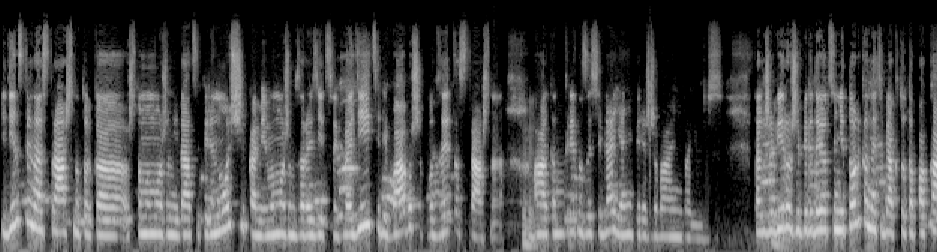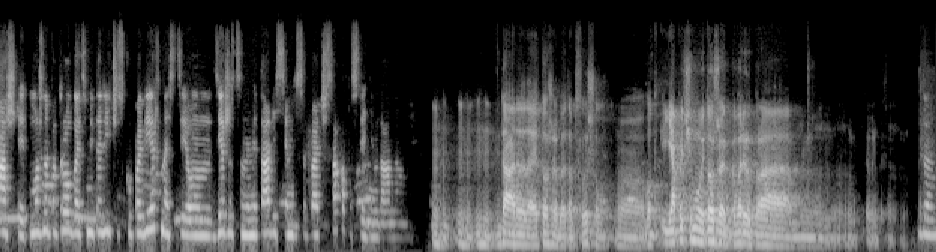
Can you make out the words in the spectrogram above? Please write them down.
Единственное страшно только, что мы можем являться переносчиками, мы можем заразить своих родителей, бабушек, вот за это страшно. А конкретно за себя я не переживаю, не боюсь. Также вирус же передается не только на тебя, кто-то покашляет, можно потрогать металлическую поверхность, и он держится на металле 72 часа по последним данным. Да, да, да, я тоже об этом слышал. Э, вот я почему и тоже говорил про да.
